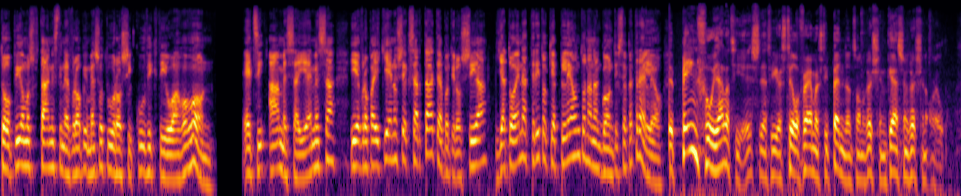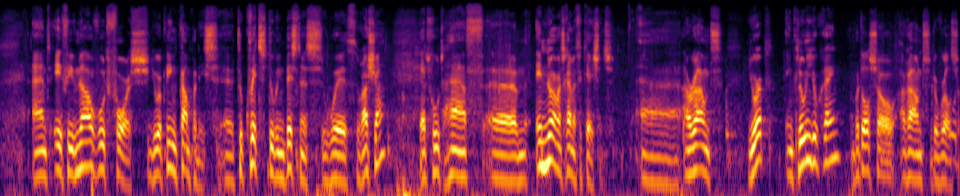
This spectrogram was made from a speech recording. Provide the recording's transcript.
το οποίο όμως φτάνει στην Ευρώπη μέσω του ρωσικού δικτύου αγωγών. Έτσι, άμεσα ή έμεσα, η Ευρωπαϊκή Ένωση εξαρτάται από τη Ρωσία για το 1 τρίτο και πλέον των αναγκών της σε πετρέλαιο. The painful reality is that we are still very much dependent on Russian gas and Russian oil. And if we now would force European companies uh, to quit doing business with Russia, that would have um, enormous ramifications uh, around Europe, including Ukraine, but also around the world.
